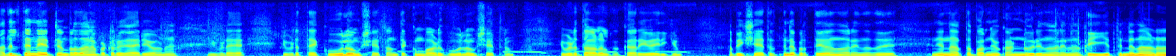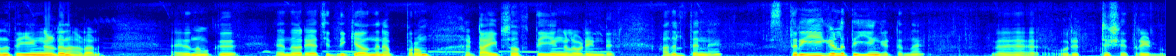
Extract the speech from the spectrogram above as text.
അതിൽ തന്നെ ഏറ്റവും പ്രധാനപ്പെട്ട ഒരു കാര്യമാണ് ഇവിടെ ഇവിടുത്തെ കൂലോം ക്ഷേത്രം തെക്കുംപാട് കൂലോം ക്ഷേത്രം. ഇവിടുത്തെ ആളുകൾക്കൊക്കെ അറിയുമായിരിക്കും. അപ്പോൾ ഈ ക്ഷേത്രത്തിന്റെ പ്രത്യേകത എന്ന് പറയുന്നത് ഞാൻ നേരത്തെ പറഞ്ഞു കണ്ണൂർ എന്ന് പറയുന്നത് തെയ്യത്തിന്റെ നാടാണ് തെയ്യങ്ങളുടെ നാടാണ്. അതായത് നമുക്ക് എന്താ പറയുക ചിന്തിക്കാവുന്നതിനപ്പുറം ടൈപ്സ് ഓഫ് തെയ്യങ്ങൾ ഇവിടെ ഉണ്ട്. അതിൽ തന്നെ സ്ത്രീകൾ തെയ്യം കെട്ടുന്ന ഒരൊറ്റ ക്ഷേത്രമേ ഉള്ളൂ.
